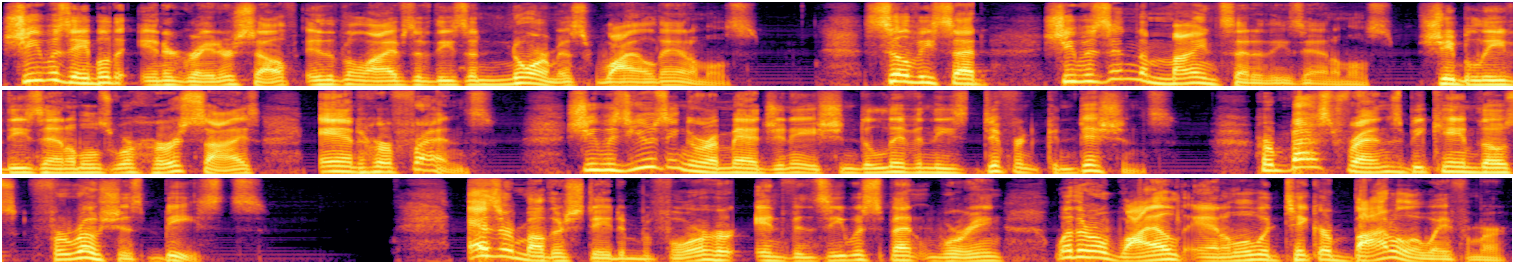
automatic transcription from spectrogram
She was able to integrate herself into the lives of these enormous wild animals. Sylvie said she was in the mindset of these animals. She believed these animals were her size and her friends She was using her imagination to live in these different conditions. Her best friends became those ferocious beasts. As her mother stated before her infancy was spent worrying whether a wild animal would take her bottle away from her.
